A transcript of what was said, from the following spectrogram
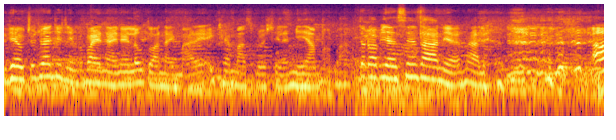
တကယ်ကိုကြွကြွချင်းချင်းပပိုင်နိုင်နဲ့လုပ်သွားနိုင်ပါတယ်အဲ့ထဲမှာဆိုလို့ရှိရင်လည်းမြင်ရမှာပါတော်တော်ပြန်စဉ်းစားနေရတာလေအာ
